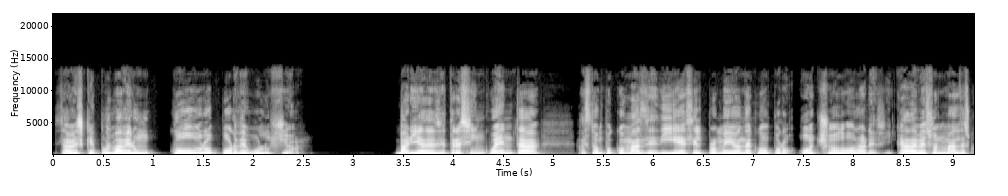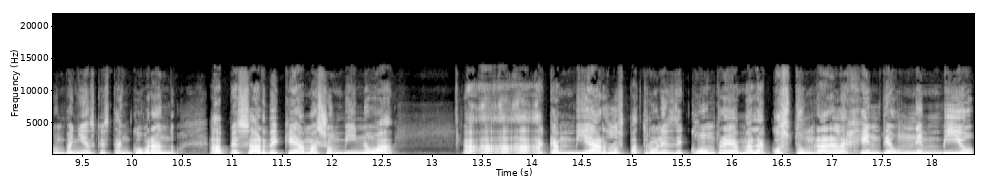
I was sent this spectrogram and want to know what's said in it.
¿sabes qué? Pues va a haber un cobro por devolución. Varía desde 3.50 hasta un poco más de 10. El promedio anda como por 8 dólares y cada vez son más las compañías que están cobrando. A pesar de que Amazon vino a, a, a, cambiar los patrones de compra y a malacostumbrar a la gente a un envío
